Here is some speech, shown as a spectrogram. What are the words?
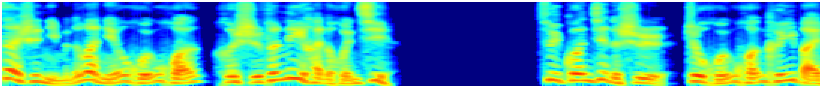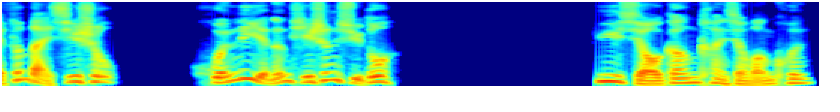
再是你们的万年魂环和十分厉害的魂器。最关键的是，这魂环可以百分百吸收，魂力也能提升许多。玉小刚看向王坤：“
